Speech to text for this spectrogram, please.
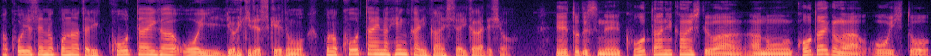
まあ、甲状腺のこの辺り、抗体が多い領域ですけれども、この抗体の変化に関してはいかがでしょう？えーとですね、抗体に関しては、あの抗体価が多い人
